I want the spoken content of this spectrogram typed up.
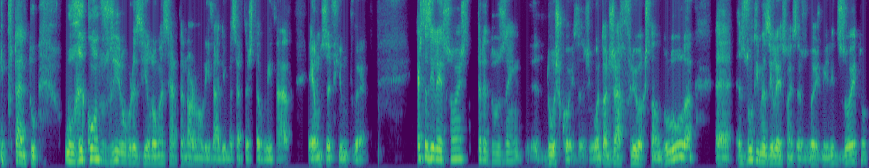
e, portanto, o reconduzir o Brasil a uma certa normalidade e uma certa estabilidade é um desafio muito grande. Estas eleições traduzem eh, duas coisas. O António já referiu a questão do Lula. Eh, as últimas eleições, as de 2018,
